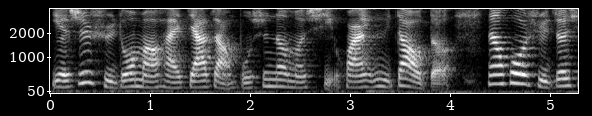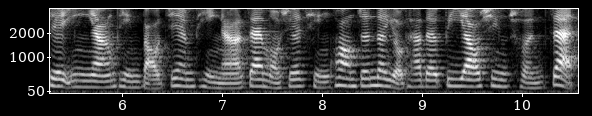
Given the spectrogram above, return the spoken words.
也是许多毛孩家长不是那么喜欢遇到的。那或许这些营养品、保健品啊，在某些情况真的有它的必要性存在。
